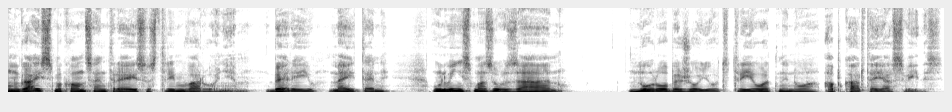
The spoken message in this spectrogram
un gaisma koncentrējas uz trim varoņiem - Beriju, meiteni un viņas mazo zēnu, norobežojot trijotni no apkārtējās vides.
